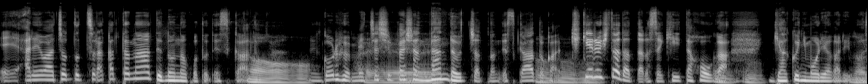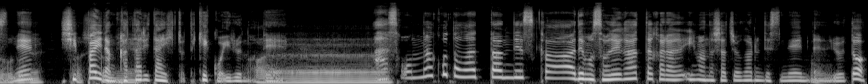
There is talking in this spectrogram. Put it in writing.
えーあれはちょっと辛かったなってどんなことですか？とかゴルフめっちゃ失敗したのなんだ打っちゃったんですか？とかうんうんうん聞ける人だったらそれ聞いた方がうんうん逆に盛り上がりますね。なるほどね失敗談語りたい人って結構いるのへで、ーあ、そんなことがあったんですか？でもそれがあったから今の社長があるんですね。みたいなの言うと、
